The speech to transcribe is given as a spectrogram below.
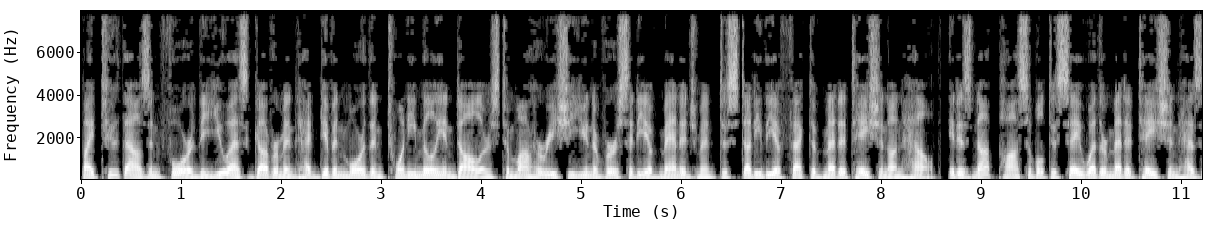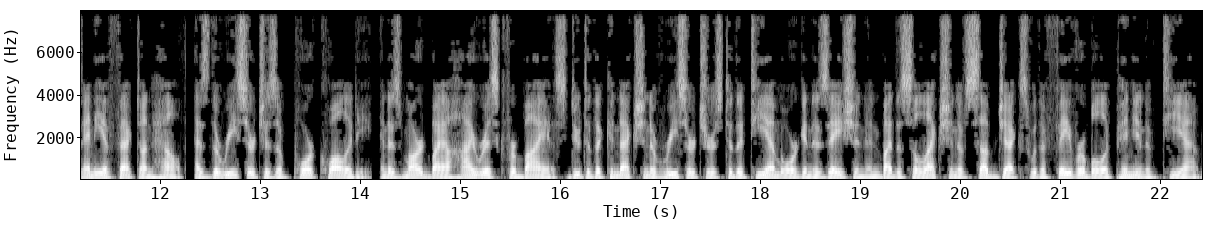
By 2004 the U.S. government had given more than $20 million to Maharishi University of Management to study the effect of meditation on health. It is not possible to say whether meditation has any effect on health, as the research is of poor quality, and is marred by a high risk for bias due to the connection of researchers to the TM organization and by the selection of subjects with a favorable opinion of TM.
